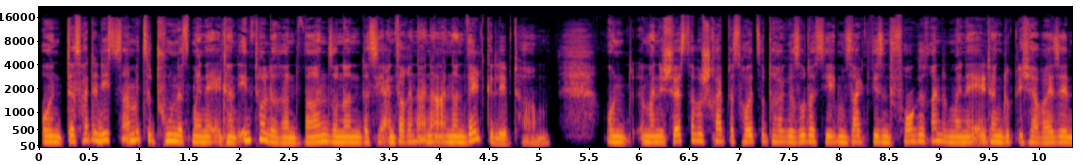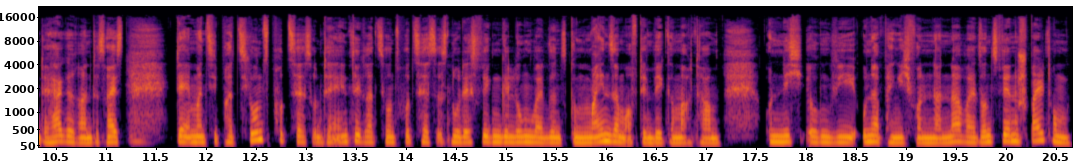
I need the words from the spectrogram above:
Und das hatte nichts damit zu tun, dass meine Eltern intolerant waren, sondern dass sie einfach in einer anderen Welt gelebt haben. Und meine Schwester beschreibt das heutzutage so, dass sie eben sagt, wir sind vorgerannt und meine Eltern glücklicherweise hinterhergerannt. Das heißt, der Emanzipationsprozess und der Integrationsprozess ist nur deswegen gelungen, weil wir uns gemeinsam auf den Weg gemacht haben und nicht irgendwie unabhängig voneinander, weil sonst wäre eine Spaltung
